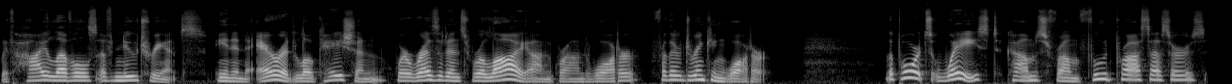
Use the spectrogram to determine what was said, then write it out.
with high levels of nutrients in an arid location where residents rely on groundwater for their drinking water. The port's waste comes from food processors,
